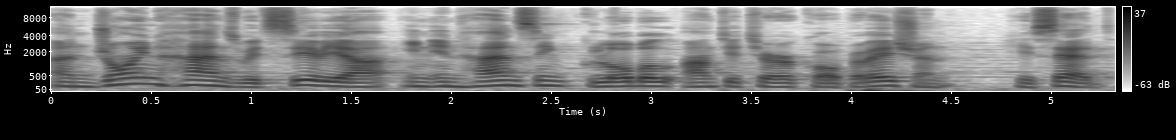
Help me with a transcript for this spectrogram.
and join hands with Syria in enhancing global anti-terror cooperation, he said.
